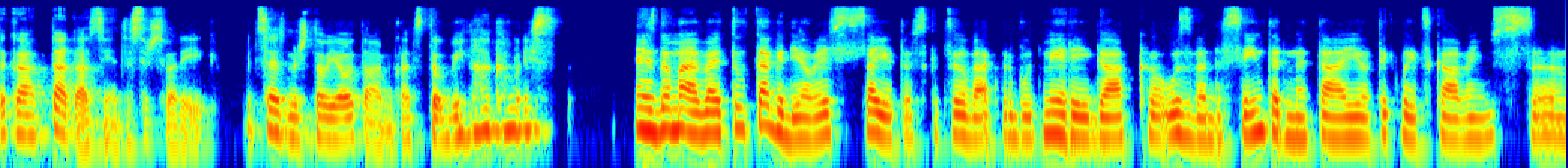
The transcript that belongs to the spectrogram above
Tā kā tādā ziņā tas ir svarīgi. Bet es aizmirsu tavu jautājumu, kāds tev bija nākamais. Es domāju, vai tu tagad jau esi sajūtis, ka cilvēki varbūt mierīgāk uzvedas internetā, jo tiklīdz kā viņus um,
